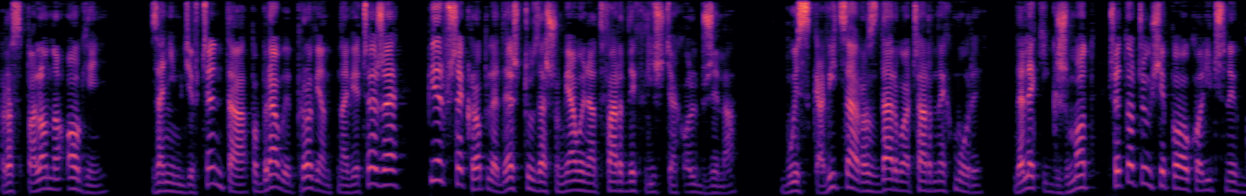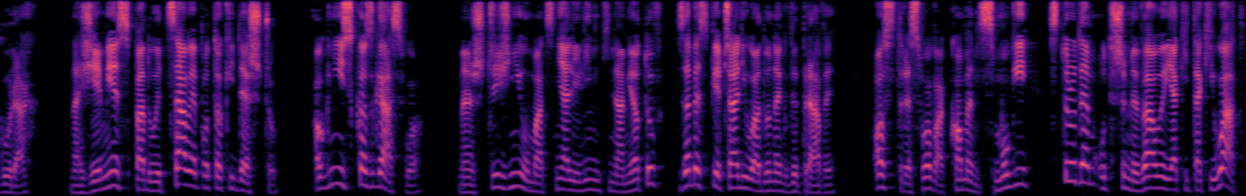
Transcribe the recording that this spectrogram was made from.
Rozpalono ogień. Zanim dziewczęta pobrały prowiant na wieczerze, pierwsze krople deszczu zaszumiały na twardych liściach olbrzyma. Błyskawica rozdarła czarne chmury. Daleki grzmot przetoczył się po okolicznych górach. Na ziemię spadły całe potoki deszczu. Ognisko zgasło. Mężczyźni umacniali linki namiotów, zabezpieczali ładunek wyprawy. Ostre słowa komend smugi z trudem utrzymywały jaki taki ład,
